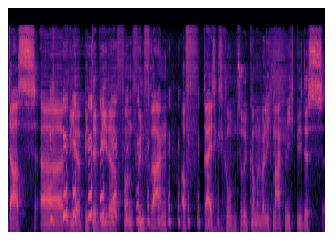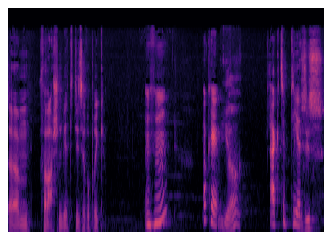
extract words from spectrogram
dass äh, wir bitte wieder von fünf Fragen auf 30 Sekunden zurückkommen, weil ich mag nicht, wie das ähm, verwaschen wird, diese Rubrik. okay, Ja, akzeptiert. es ist,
